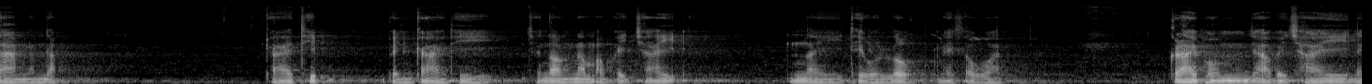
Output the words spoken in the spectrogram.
ตามลำดับ กายทิพย์เป็นกายที่จะน้องนำเอาไปใช้ในเทวโลกในสวรรค์กายผมจะเอาไปใช้ใน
